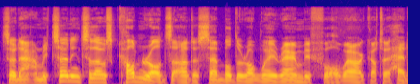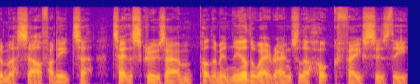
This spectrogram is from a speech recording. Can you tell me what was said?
So now I'm returning to those conrods that I'd assembled the wrong way around before where I got ahead of myself. I need to take the screws out and put them in the other way around so the hook faces the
